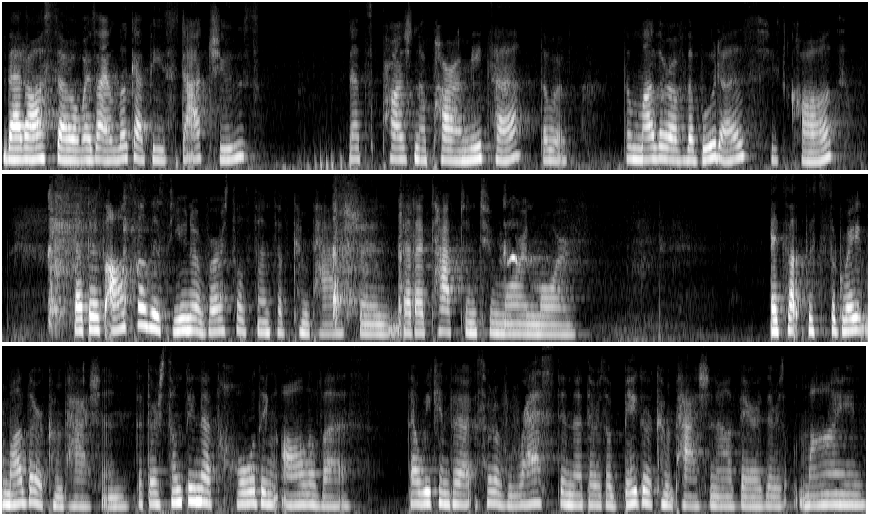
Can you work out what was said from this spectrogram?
That also, as I look at these statues, that's Prajnaparamita, the, the mother of the Buddhas, she's called. That there's also this universal sense of compassion that I've tapped into more and more. It's, a, it's the great mother compassion, that there's something that's holding all of us, that we can sort of rest in that there's a bigger compassion out there. There's mine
